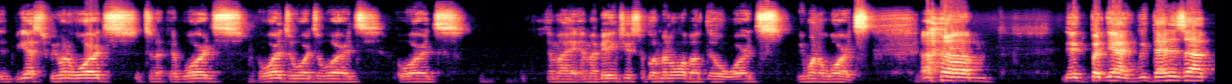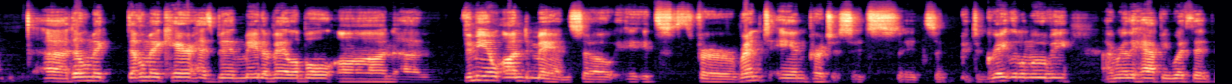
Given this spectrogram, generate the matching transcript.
yes, we won awards. It's an awards, awards, awards, awards, awards. Am I am I being too subliminal about the awards? We won awards. Um, it, but yeah, that is uh, uh, Devil May Devil May Care has been made available on uh, Vimeo on demand. So it's for rent and purchase. It's it's a it's a great little movie. I'm really happy with it.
